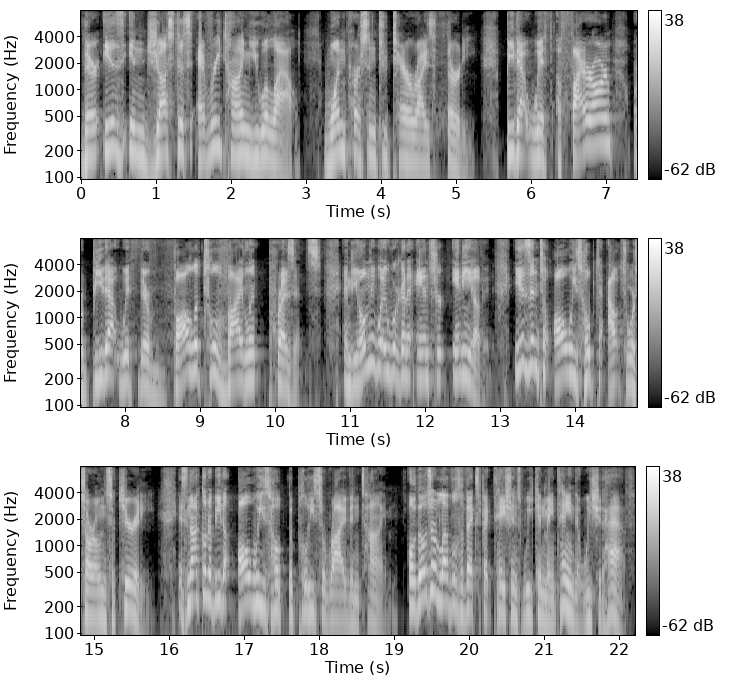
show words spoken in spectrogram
there is injustice every time you allow one person to terrorize 30, be that with a firearm or be that with their volatile, violent presence. And the only way we're going to answer any of it isn't to always hope to outsource our own security. It's not going to be to always hope the police arrive in time. Oh, those are levels of expectations we can maintain that we should have.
